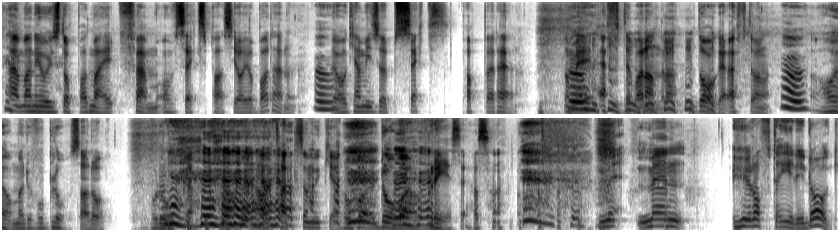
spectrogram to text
Nej ni har ju stoppat mig fem av sex pass jag har jobbat här nu. Ja. Jag kan visa upp sex papper här. Som är efter varandra, dagar efter varandra. Ja. Ja ja men du får blåsa då. Du får åka. Ja, tack så mycket. Då var, då var jag vresig alltså. Men, men hur ofta är det idag?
